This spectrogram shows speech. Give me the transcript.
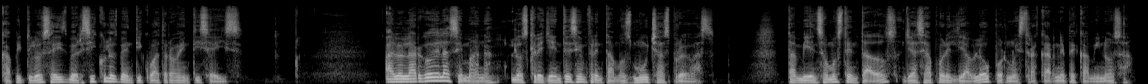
capítulo 6 versículos 24 a 26. A lo largo de la semana, los creyentes enfrentamos muchas pruebas. También somos tentados, ya sea por el diablo o por nuestra carne pecaminosa,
